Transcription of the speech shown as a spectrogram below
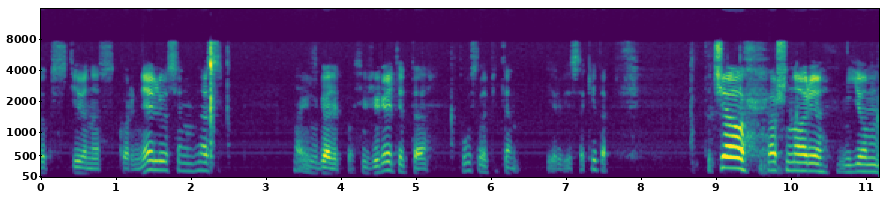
toks Stevenas Korneliusinas. Na, jūs galite pasižiūrėti tą puslapį ten ir visa kita. Tačiau aš noriu jum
